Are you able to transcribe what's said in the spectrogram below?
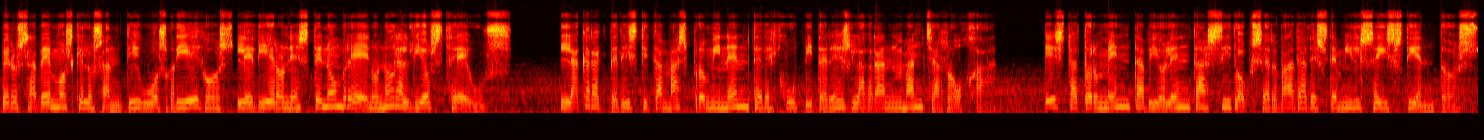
pero sabemos que los antiguos griegos le dieron este nombre en honor al dios Zeus. La característica más prominente de Júpiter es la gran mancha roja. Esta tormenta violenta ha sido observada desde 1600.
